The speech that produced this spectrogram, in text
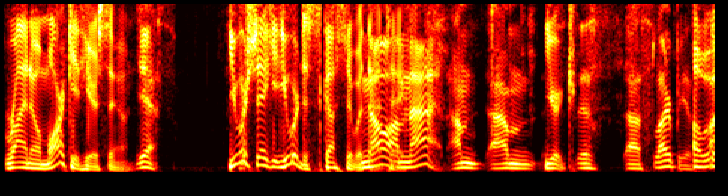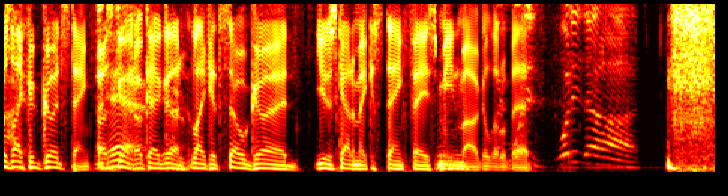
Rhino Market here soon. Yes. You were shaking. You were disgusted with No, that. tape. I'm not. I'm. I'm. You're- this uh, Slurpee is. Oh, it was like a good stank. That was. Yeah, good. Okay, good. Like it's so good, you just got to make a stank face, mean mug a little What bit. did, what did uh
